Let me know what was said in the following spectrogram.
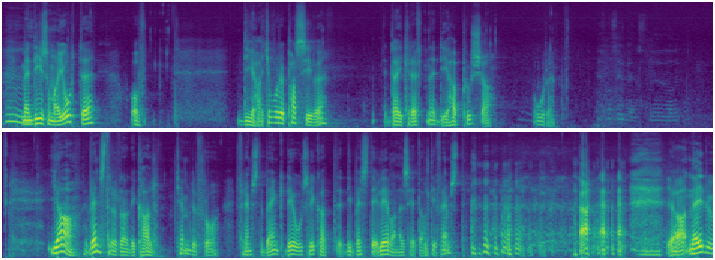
Men de som har gjort det, og de har ikke vært passive, de kreftene, de har pusha ordet. Ja, venstreradikal. Kommer det fra fremste benk? Det er jo slik at de beste elevene sitter alltid fremst. ja, nei, du,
